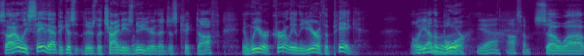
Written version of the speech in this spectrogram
So I only say that because there's the Chinese New Year that just kicked off, and we are currently in the year of the pig. Oh yeah, the boar. Yeah, awesome. So uh,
